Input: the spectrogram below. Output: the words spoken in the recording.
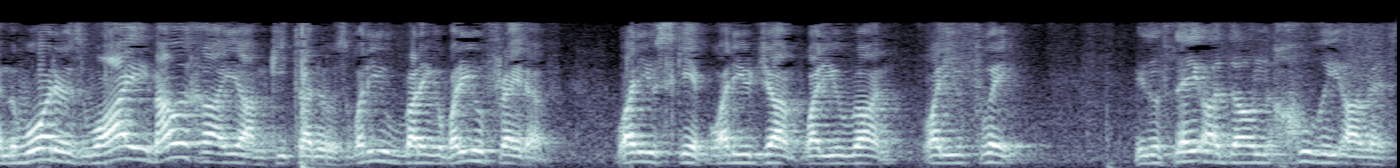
and the waters, why Malachayam Kitanus? What are you running? What are you afraid of? Why do you skip? Why do you jump? Why do you run? Why do you flee? Milufnei Adon Chuli Aretz.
